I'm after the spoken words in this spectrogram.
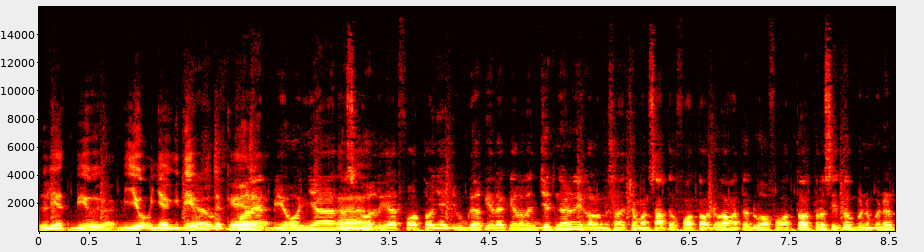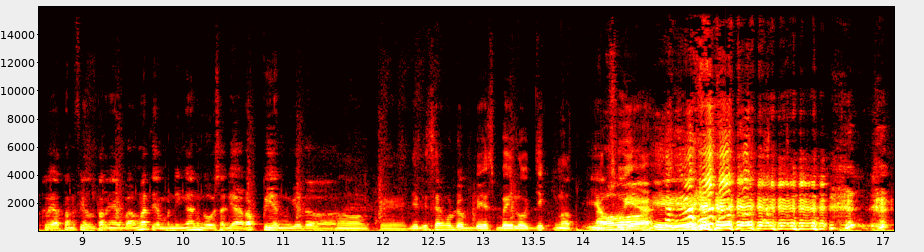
lihat bio ya bionya gitu ya, maksudnya kayak gue liat bionya terus Eh. gue lihat fotonya juga kira-kira legit nggak nih kalau misalnya cuma satu foto doang atau dua foto terus itu bener-bener kelihatan filternya banget ya mendingan gak usah diharapin gitu oke jadi saya udah based by logic not nafsu ya.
